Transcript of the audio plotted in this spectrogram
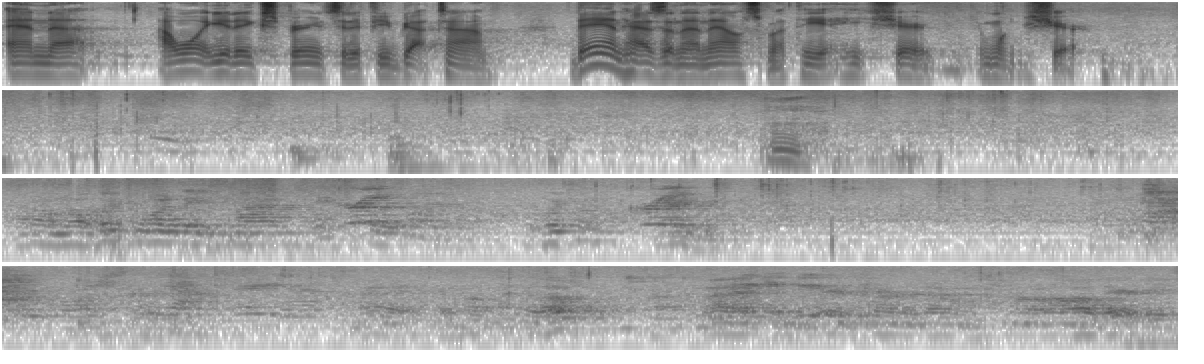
And uh, I want you to experience it if you've got time. Dan has an announcement he, he shared, he wanted to share. Hmm. I don't know which one of these might. The green one. Which one? Green. Hello? Might have to turn it on. Oh, there it is.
